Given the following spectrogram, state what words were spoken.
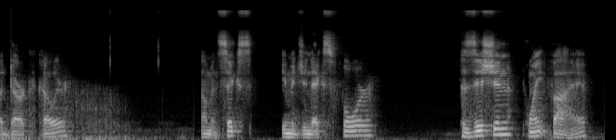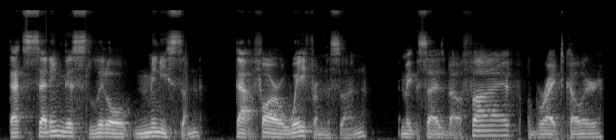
a dark color. Element 6, image index 4, position 0.5. That's setting this little mini sun that far away from the sun. And make the size about 5, a bright color.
